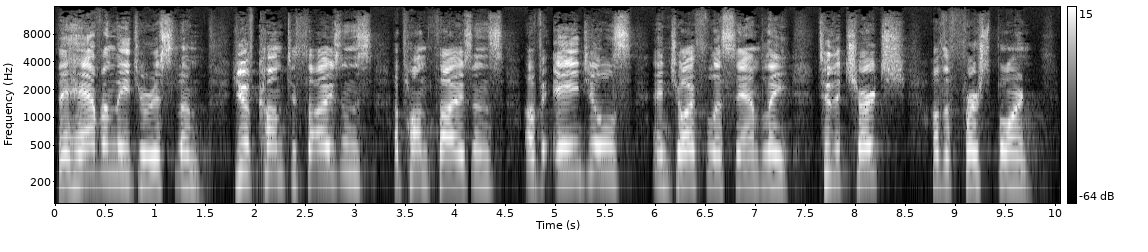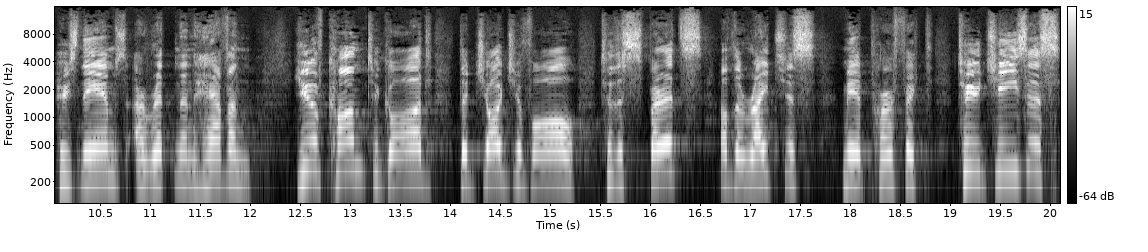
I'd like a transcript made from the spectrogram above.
the heavenly Jerusalem. You have come to thousands upon thousands of angels in joyful assembly, to the church of the firstborn, whose names are written in heaven. You have come to God, the judge of all, to the spirits of the righteous made perfect, to Jesus,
